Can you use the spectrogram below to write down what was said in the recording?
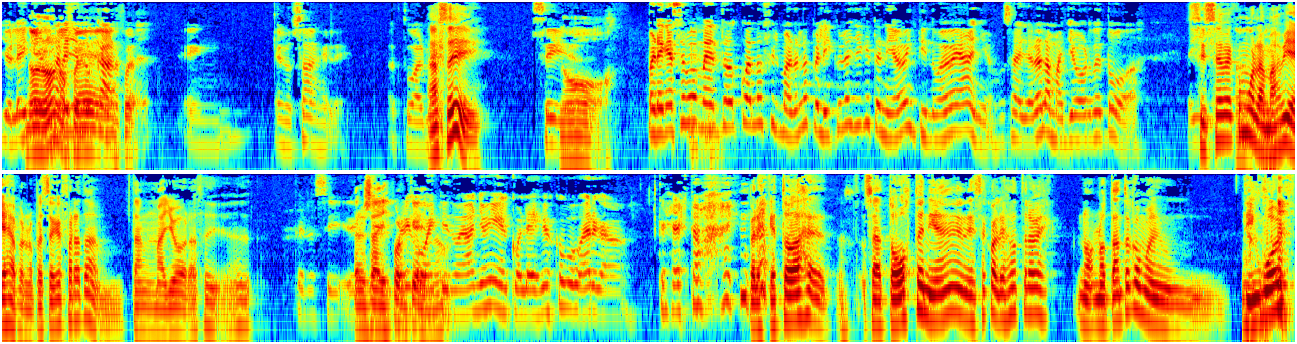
yo leí No, que no, no leyendo fue- cartas fue- En, en Los Ángeles, actualmente. Ah, sí. Sí. No. Pero en ese momento, cuando filmaron la película, ella que tenía 29 años. O sea, ella era la mayor de todas. Y- Sí se ve como Ah, la sí. más vieja, pero no pensé que fuera tan, tan mayor así. Pero sí. Pero ¿sabéis por qué, no? 29 años y en el colegio es como verga. ¿Qué es esta vaina? Pero es que todas, eh, o sea, todos tenían en ese colegio otra vez, no, no tanto como en Teen Wolf,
